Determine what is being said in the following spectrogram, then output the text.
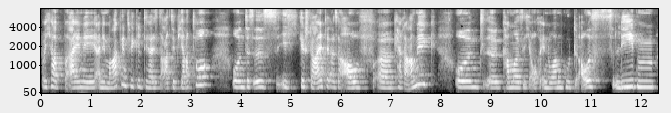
aber ich habe eine, eine Marke entwickelt, die heißt Arte Piatto. Und das ist, ich gestalte also auf äh, Keramik und äh, kann man sich auch enorm gut ausleben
